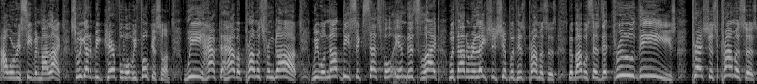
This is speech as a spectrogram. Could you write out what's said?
I will receive in my life. So we got to be careful what we focus on. We have to have a promise from God. We will not be successful in this life without a relationship with His promises. The Bible says that through these precious promises,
